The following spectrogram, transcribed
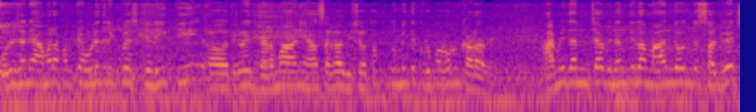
पोलिसांनी आम्हाला फक्त एवढीच रिक्वेस्ट केली की तिकडे धर्म आणि हा सगळा विषय होता तर तुम्ही ते कृपा करून काढावे. आम्ही त्यांच्या विनंतीला मान देऊन ते सगळेच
